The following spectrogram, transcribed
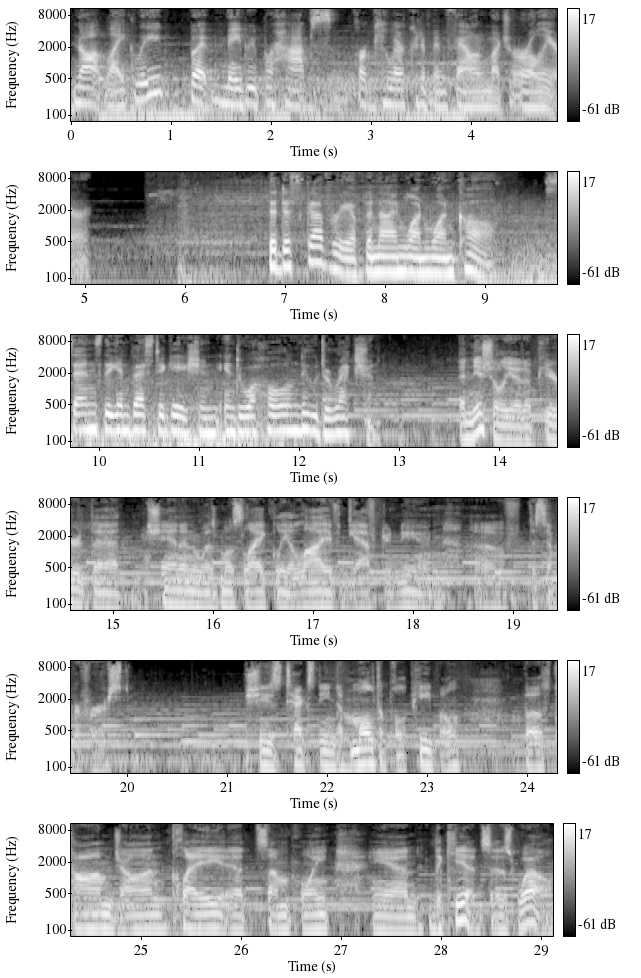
Not likely, but maybe perhaps her killer could have been found much earlier. The discovery of the 911 call sends the investigation into a whole new direction. Initially, it appeared that Shannon was most likely alive in the afternoon of December 1st. She's texting to multiple people, both Tom, John, Clay at some point, and the kids as well.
